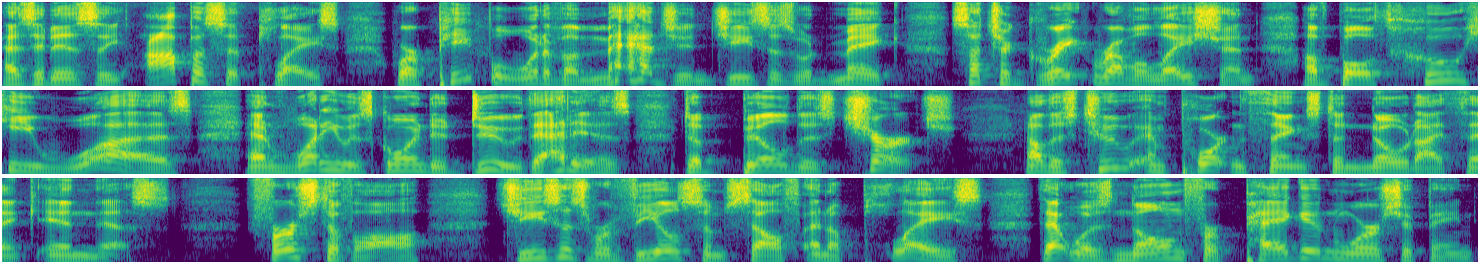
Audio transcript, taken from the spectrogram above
as it is the opposite place where people would have imagined Jesus would make such a great revelation of both who he was and what he was going to do, that is, to build his church. Now, there's two important things to note, I think, in this. First of all, Jesus reveals himself in a place that was known for pagan worshiping,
